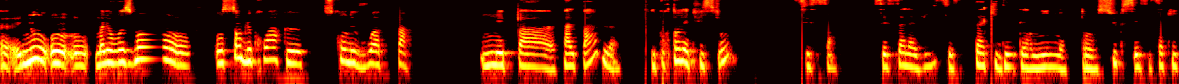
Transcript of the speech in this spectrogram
nous, on, malheureusement, on, on semble croire que ce qu'on ne voit pas n'est pas palpable. Et pourtant, l'intuition, c'est ça. C'est ça la vie, c'est ça qui détermine ton succès, c'est ça qui,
